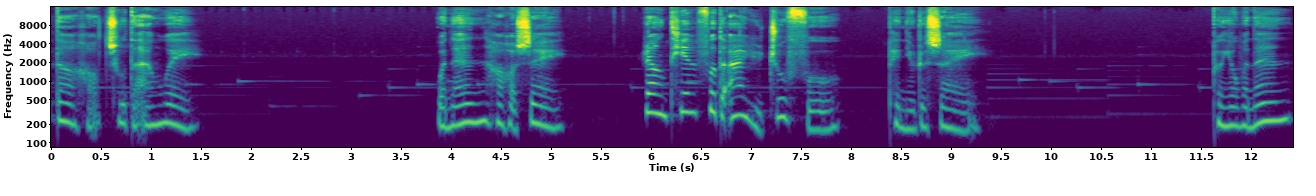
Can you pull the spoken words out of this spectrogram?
到好处的安慰。晚安，好好睡，让天父的爱与祝福陪你入睡。朋友，晚安。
